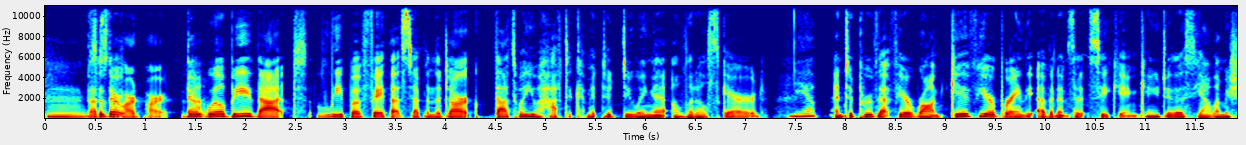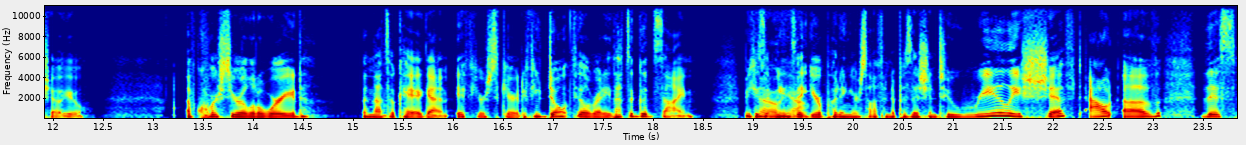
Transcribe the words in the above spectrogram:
Mm, that's there- the hard part There will be that leap of faith, that step in the dark. That's why you have to commit to doing it a little scared. yep And to prove that fear wrong, give your brain the evidence that it's seeking. Can you do this? Yeah, let me show you. Of course, you're a little worried, and that's okay. Again, if you're scared, if you don't feel ready, that's a good sign because it Oh, means yeah. that you're putting yourself in a position to really shift out of this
